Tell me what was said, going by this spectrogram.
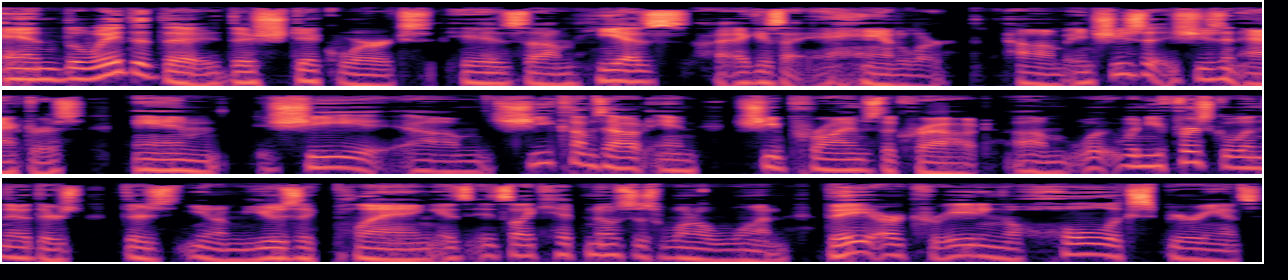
And the way that the the shtick works is, um, he has, I guess, a handler, um, and she's a, she's an actress, and she um, she comes out and she primes the crowd. Um, wh- when you first go in there, there's there's you know music playing. It's it's like hypnosis 101. They are creating a whole experience,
